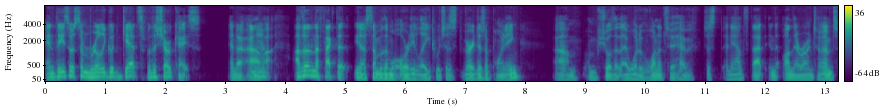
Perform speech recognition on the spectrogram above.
and these were some really good gets for the showcase. And I, um, Yeah. Other than the fact that you know some of them were already leaked, which is very disappointing. Um, I'm sure that they would have wanted to have just announced that in on their own terms.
